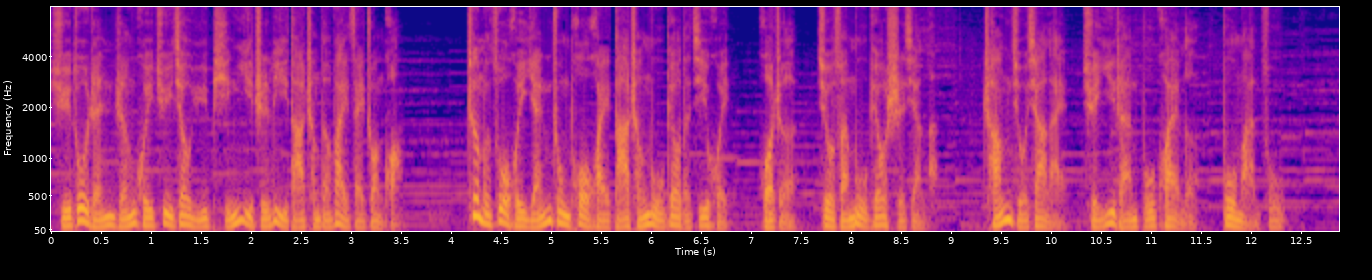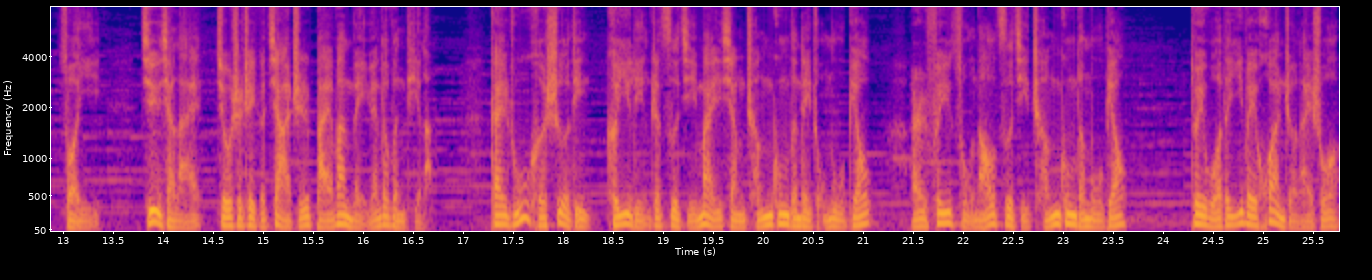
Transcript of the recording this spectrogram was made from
许多人仍会聚焦于凭意志力达成的外在状况。这么做会严重破坏达成目标的机会，或者就算目标实现了。长久下来，却依然不快乐、不满足，所以接下来就是这个价值百万美元的问题了：该如何设定可以领着自己迈向成功的那种目标，而非阻挠自己成功的目标？对我的一位患者来说，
